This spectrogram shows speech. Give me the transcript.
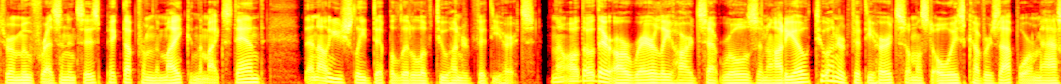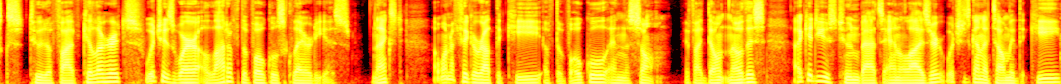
to remove resonances picked up from the mic and the mic stand, then I'll usually dip a little of 250 Hz. Now although there are rarely hard set rules in audio, 250 Hz almost always covers up or masks 2 to 5 kHz, which is where a lot of the vocal's clarity is. Next, I want to figure out the key of the vocal and the song. If I don't know this, I could use TuneBat's analyzer, which is going to tell me the key,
